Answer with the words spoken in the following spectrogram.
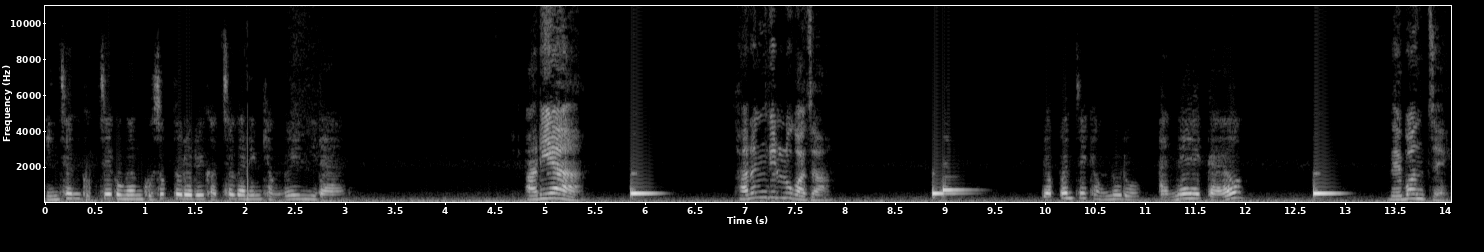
인천국제공항 고속도로를 거쳐가는 경로입니다. 아리야 다른 길로 가자 몇 번째 경로로 안내할까요? 네 번째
